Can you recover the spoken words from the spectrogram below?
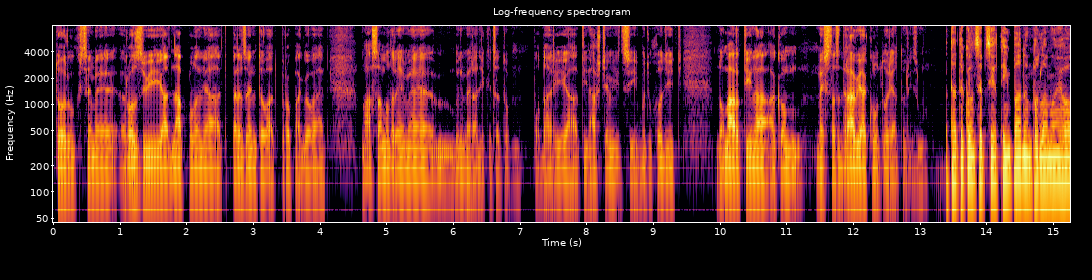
ktorú chceme rozvíjať, naplňať, prezentovať, propagovať. No a samozrejme budeme radi, keď sa to podarí a tí návštevníci budú chodiť do Martina ako mesta zdravia, kultúry a turizmu. Táto koncepcia tým pádom podľa môjho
